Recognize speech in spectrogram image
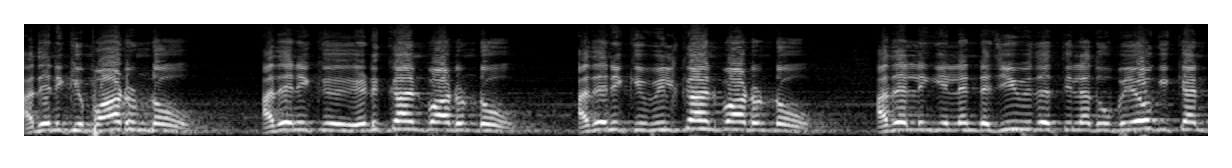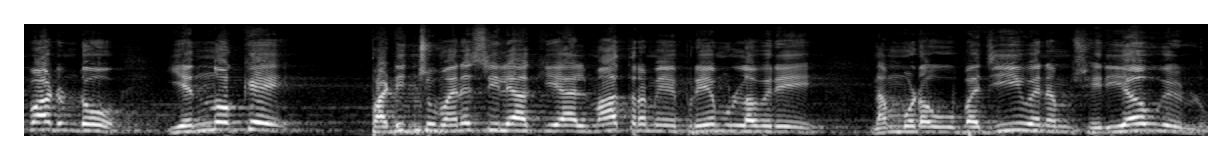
അതെനിക്ക് പാടുണ്ടോ? അതെനിക്ക് എടുക്കാൻ പാടുണ്ടോ? അതെനിക്ക് വിൽക്കാൻ പാടുണ്ടോ? അതല്ലെങ്കിൽ എന്റെ ജീവിതത്തിൽ അത് ഉപയോഗിക്കാൻ പാടുണ്ടോ? എന്നൊക്കെ പഠിച്ചു മനസ്സിലാക്കിയാൽ മാത്രമേ പ്രിയമുള്ളവരെ നമ്മുടെ ഉപജീവനം ശരിയാവുകയുള്ളൂ.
